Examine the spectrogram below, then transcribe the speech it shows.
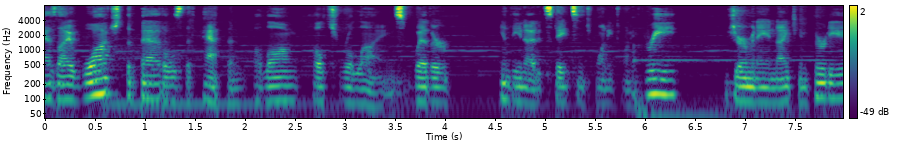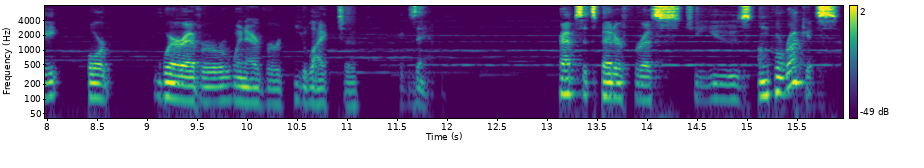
as I watch the battles that happen along cultural lines, whether in the United States in 2023, Germany in 1938, or wherever whenever you like to examine. Perhaps it's better for us to use Uncle Ruckus.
